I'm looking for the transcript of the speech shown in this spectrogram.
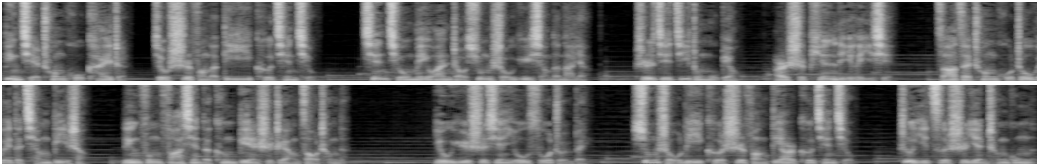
并且窗户开着，就释放了第一颗铅球。铅球没有按照凶手预想的那样直接击中目标，而是偏离了一些，砸在窗户周围的墙壁上。林峰发现的坑便是这样造成的。由于事先有所准备，凶手立刻释放第二颗铅球。这一次实验成功了，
